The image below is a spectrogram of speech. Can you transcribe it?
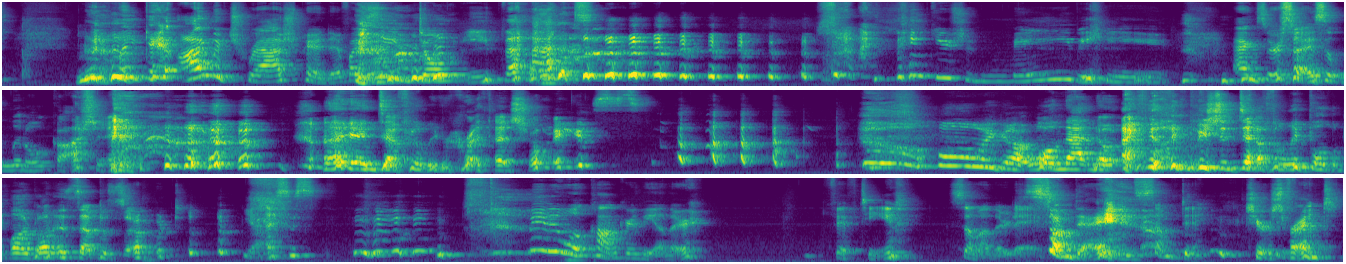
Like, I'm a trash panda. If I say don't eat that, I think you should maybe exercise a little caution. I definitely regret that choice. oh my god. Well, on that note, I feel like we should definitely pull the plug on this episode. Yes. maybe we'll conquer the other 15 some other day. Someday. Someday. Cheers, friend.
